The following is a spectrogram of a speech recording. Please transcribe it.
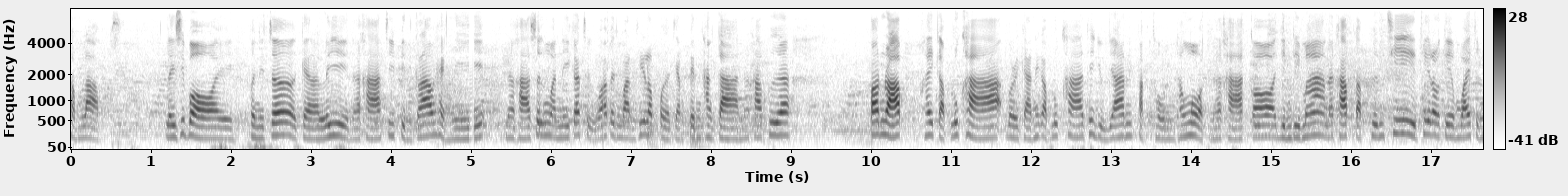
สำหรับ Lazy Boy Furniture Gallery นะคะ ที่ปิ่นเกล้าแห่งนี้นะคะ ซึ่งวันนี้ก็ถือว่าเป็นวันที่เราเปิดอย่างเป็นทางการนะคะ เพื่อต้อนรับให้กับลูกค้าบริการให้กับลูกค้าที่อยู่ย่านฝักทนทั้งหมดนะคะ ก็ยินดีมากนะครับกับพื้นที่ที่เราเตรียมไว้ถึง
